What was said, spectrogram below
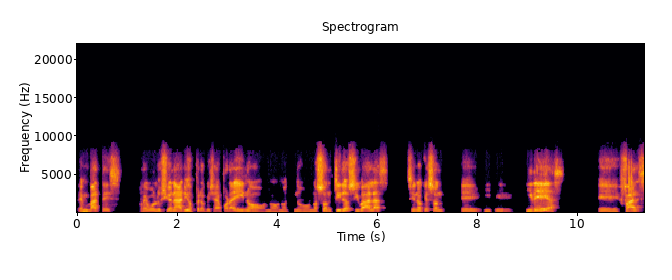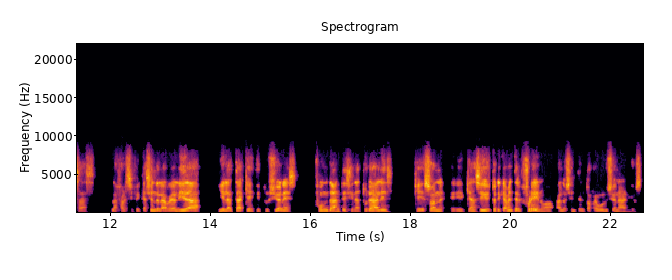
embates revolucionarios, pero que ya por ahí no, no, son tiros y balas, sino que son eh, eh, ideas eh, falsas, la falsificación de la realidad y el ataque a instituciones fundantes y naturales que, son, que han sido históricamente el freno a, los intentos revolucionarios.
